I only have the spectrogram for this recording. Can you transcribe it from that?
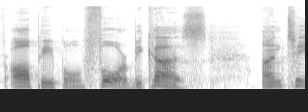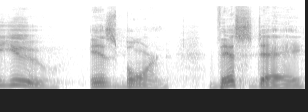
for all people. For, because unto you is born this day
